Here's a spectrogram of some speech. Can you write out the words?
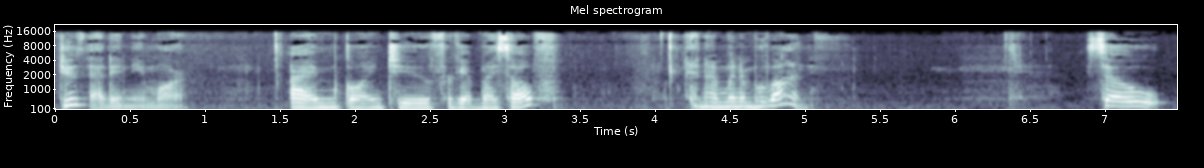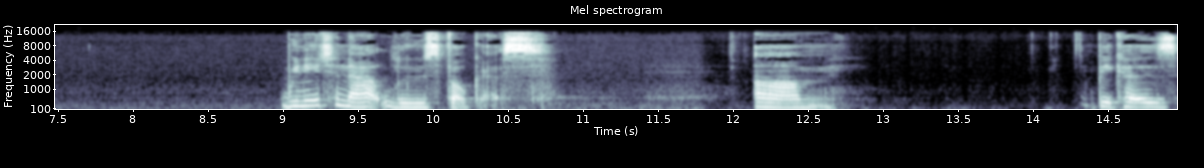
do that anymore. I'm going to forgive myself and I'm going to move on. So, we need to not lose focus. Um, because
